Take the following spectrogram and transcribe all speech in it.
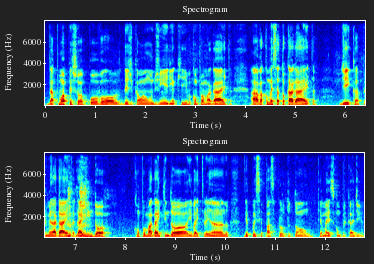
dá pra uma pessoa, pô, vou dedicar um, um dinheirinho aqui, vou comprar uma gaita. Ah, vai começar a tocar gaita. Dica, primeira gaita, gaita em dó. Compra uma gaita em dó e vai treinando. Depois você passa para outro tom, que é mais complicadinho.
